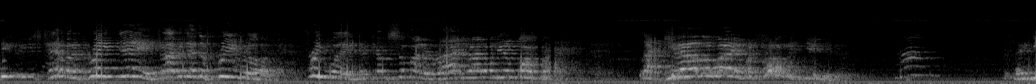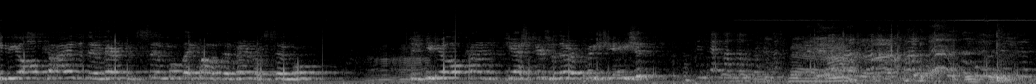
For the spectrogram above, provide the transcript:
You- You're just having a great day, driving down the free road, freeway, and here comes somebody riding right on your bumper. Like, get out of the way, what's wrong with you? They give you all kinds of the American symbol, they call it the American symbol. Just give you all kinds of gestures of their appreciation. Uh-huh.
